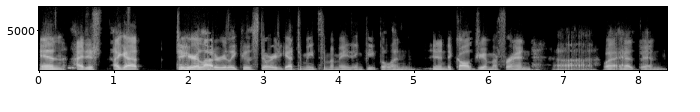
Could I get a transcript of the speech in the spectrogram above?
And I just, I got to hear a lot of really cool stories, got to meet some amazing people and, and to call Jim a friend, uh, well, has been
